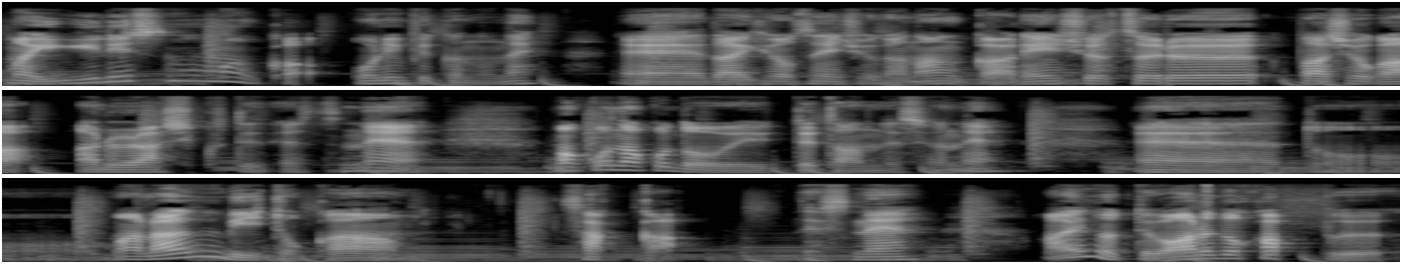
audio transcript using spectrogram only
まあ、イギリスのなんか、オリンピックのね、えー、代表選手がなんか練習する場所があるらしくてですね、まあ、こんなことを言ってたんですよね。えっ、ー、と、まあ、ラグビーとか、サッカーですね。ああいうのってワールドカップ、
